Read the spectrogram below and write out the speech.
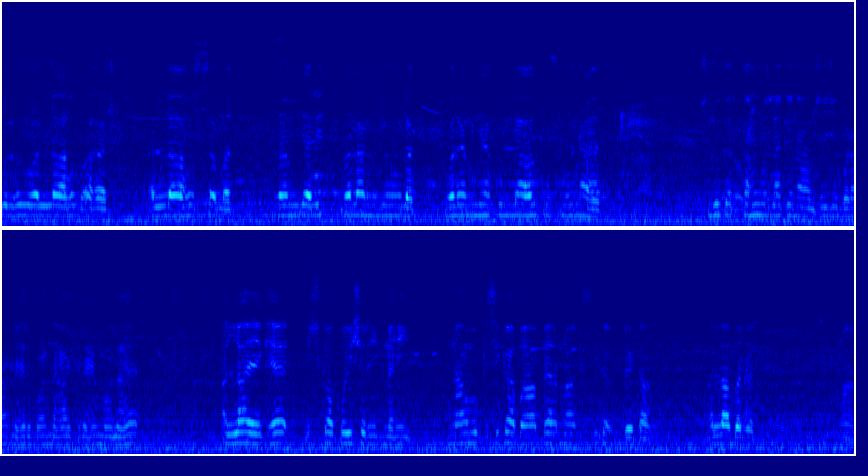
قل هو الله احد الله الصمد لم يلد ولم يولد ولم يكن له كفوا احد شروع کرتا ہوں اللہ کے نام سے جو بڑا مہربان نہایت رحم والا ہے اللہ ایک ہے اس کا کوئی شریک نہیں نہ وہ کسی کا باپ ہے اور نہ کسی کا بیٹا اللہ برحق ہاں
